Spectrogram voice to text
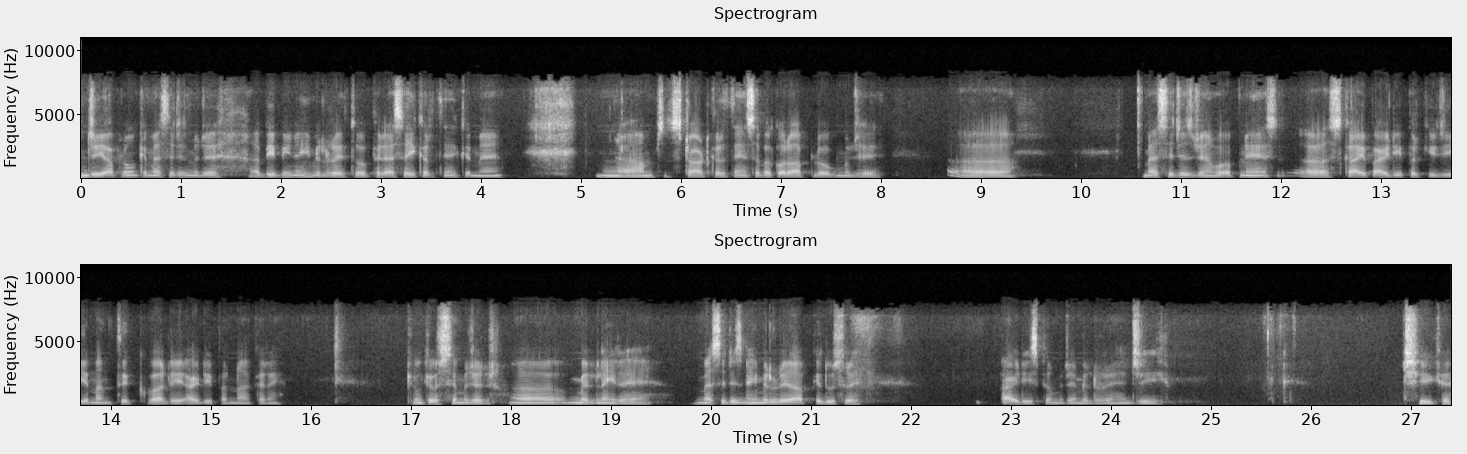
جی آپ لوگوں کے میسیجز مجھے ابھی بھی نہیں مل رہے، تو پھر ایسا ہی کرتے ہیں کہ میں ہم سٹارٹ کرتے ہیں سبق اور آپ لوگ مجھے میسیجز جو ہیں وہ اپنے اسکائپ آئی ڈی پر کیجیے منطق والی آئی ڈی پر نہ کریں، کیونکہ اس سے مجھے مل نہیں رہے میسیجز نہیں مل رہے، آپ کے دوسرے آئی ڈیز پر مجھے مل رہے ہیں۔ جی۔ ٹھیک ہے۔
